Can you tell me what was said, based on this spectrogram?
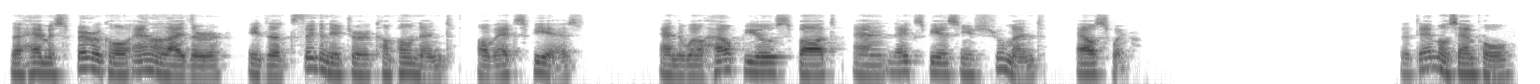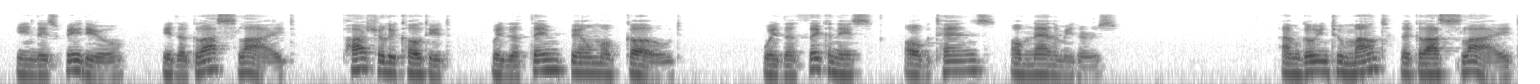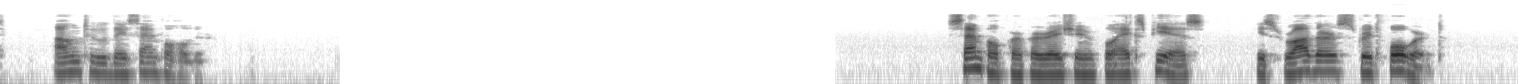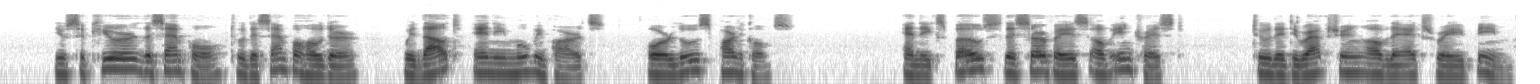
The hemispherical analyzer is a signature component of XPS and will help you spot an XPS instrument elsewhere. The demo sample in this video is a glass slide partially coated with a thin film of gold, with a thickness of tens of nanometers. I'm going to mount the glass slide onto the sample holder. Sample preparation for XPS is rather straightforward. You secure the sample to the sample holder without any moving parts or loose particles, and expose the surface of interest to the direction of the X-ray beam.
